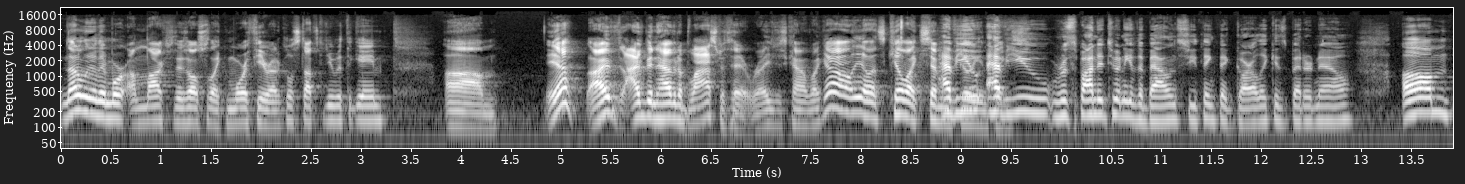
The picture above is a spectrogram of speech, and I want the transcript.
not only are there more unlocked, there's also like more theoretical stuff to do with the game. Um, yeah, I've I've been having a blast with it, right? Just kind of like, oh yeah, let's kill like seven. have you have things. you responded to any of the balance? Do you think that garlic is better now? Um,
